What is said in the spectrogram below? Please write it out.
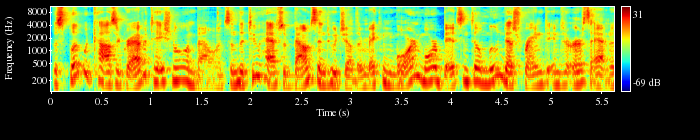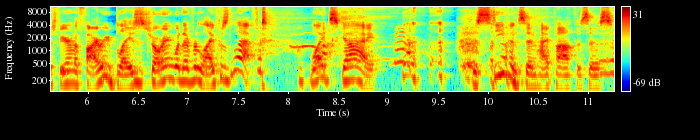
The split would cause a gravitational imbalance, and the two halves would bounce into each other, making more and more bits until moon dust rained into Earth's atmosphere in a fiery blaze, destroying whatever life was left. White sky. the Stephenson hypothesis.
